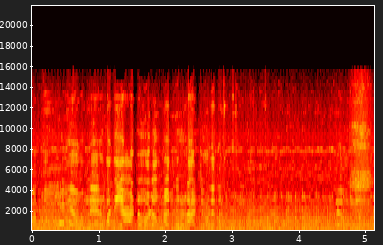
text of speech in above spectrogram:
మొత్తం ఎవరు లేరు. కొద్ది ఆటో వాడు నలుగురు లాంటి వాడు ఎవరు లేరు.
